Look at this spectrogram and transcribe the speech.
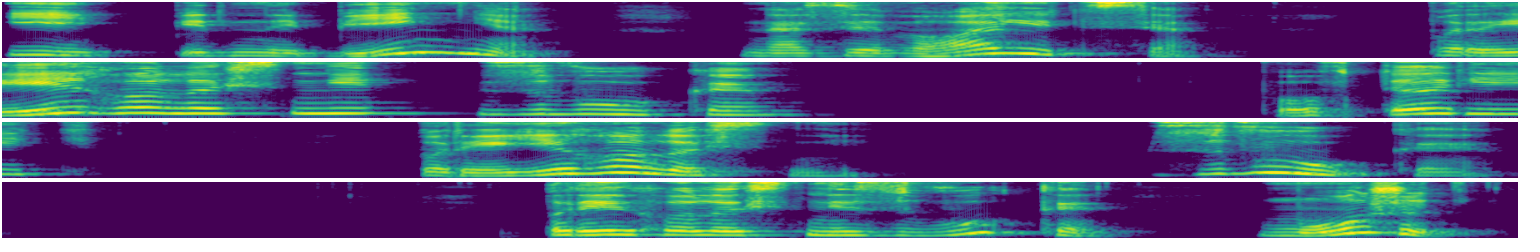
і піднебіння, називаються приголосні звуки. Повторіть, приголосні звуки. Приголосні звуки можуть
